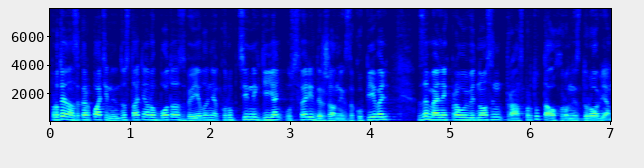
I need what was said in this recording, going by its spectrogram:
Проте на Закарпатті недостатня робота з виявлення корупційних діянь у сфері державних закупівель, земельних правовідносин, транспорту та охорони здоров'я.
